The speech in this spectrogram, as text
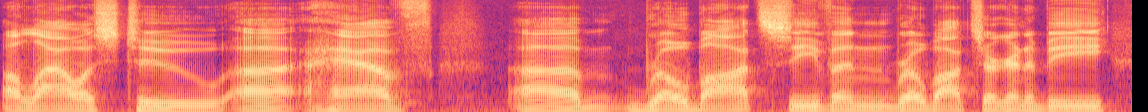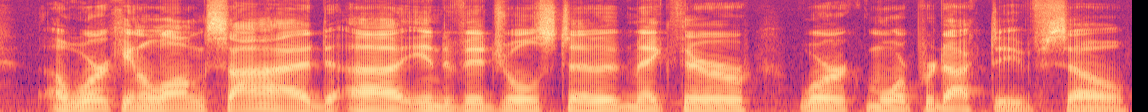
allow us to uh, have um, robots, even robots are going to be uh, working alongside uh, individuals to make their work more productive. So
